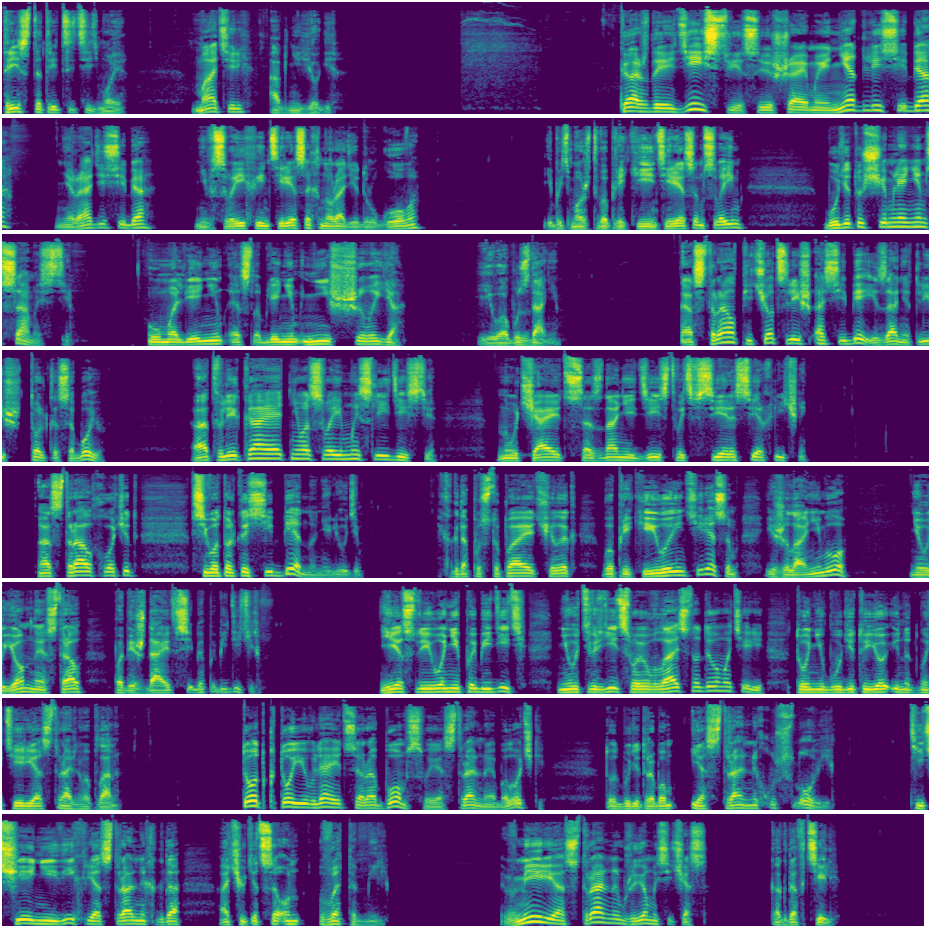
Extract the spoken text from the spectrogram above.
337. Матерь Агни-йоги. Каждое действие, совершаемое не для себя, не ради себя, не в своих интересах, но ради другого, и, быть может, вопреки интересам своим, будет ущемлением самости, умолением и ослаблением низшего «я» и его обузданием. Астрал печется лишь о себе и занят лишь только собою, отвлекая от него свои мысли и действия, научает сознание действовать в сфере сверхличной. Астрал хочет всего только себе, но не людям. И когда поступает человек вопреки его интересам и желаниям его, неуемный астрал побеждает в себе победитель. Если его не победить, не утвердить свою власть над его материей, то не будет ее и над материей астрального плана. Тот, кто является рабом своей астральной оболочки, тот будет рабом и астральных условий. Течение вихрей астральных, когда очутится он в этом мире. В мире астральном живем и сейчас, когда в теле.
